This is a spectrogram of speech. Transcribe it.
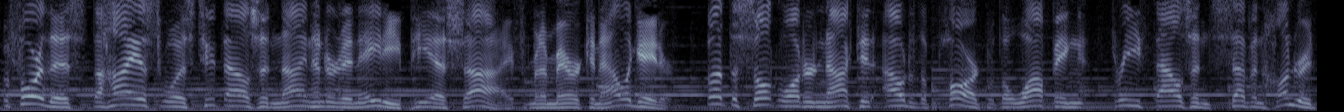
Before this, the highest was 2,980 psi from an American alligator, but the saltwater knocked it out of the park with a whopping 3,700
